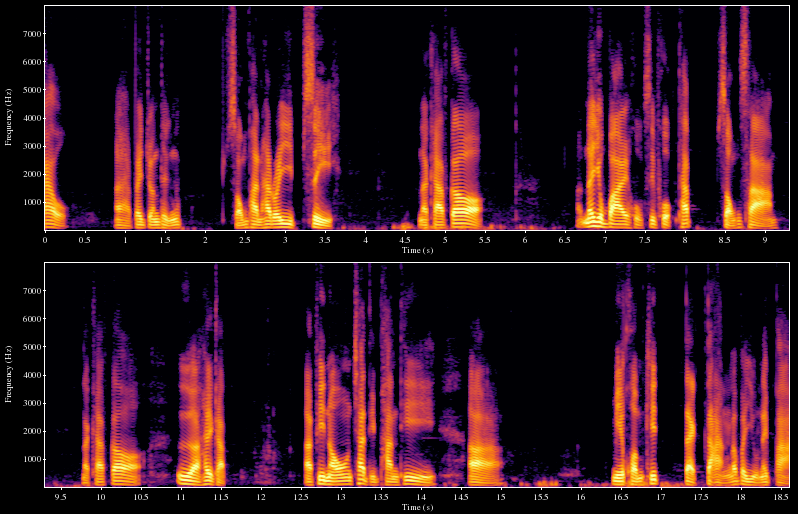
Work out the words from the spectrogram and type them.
09อ่าไปจนถึง 2524 นะครับ ก็นโยบาย 66 ทับ 23 นะครับ ก็เอื้อให้กับพี่น้องชาติพันธุ์ที่มีความคิดแตกต่างแล้วไปอยู่ในป่า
